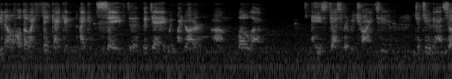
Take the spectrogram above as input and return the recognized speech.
you know, although I think I can I can save the, the day with my daughter um, Lola, he's desperately trying to to do that. So,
